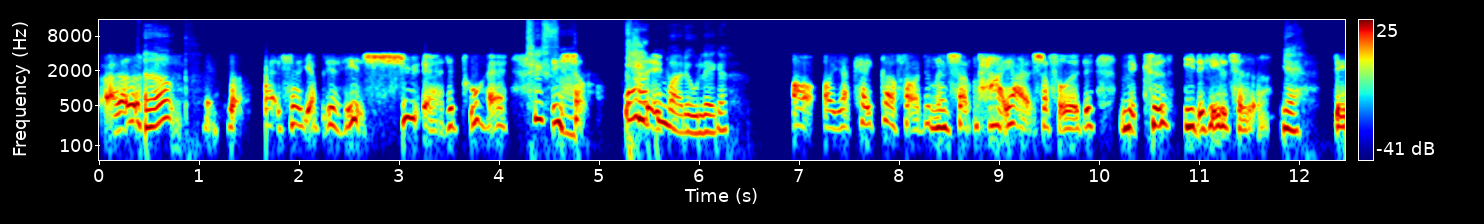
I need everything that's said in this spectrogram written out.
Altså, altså, jeg bliver helt syg af det, puha. Fy det er så ulækkert. var det ulækkert. Og, og jeg kan ikke gøre for det, men sådan har jeg altså fået det med kød i det hele taget. Ja. Det,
